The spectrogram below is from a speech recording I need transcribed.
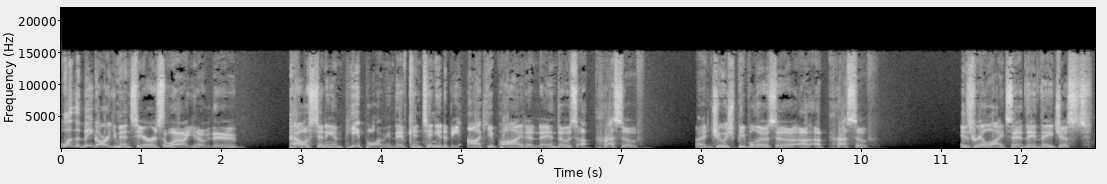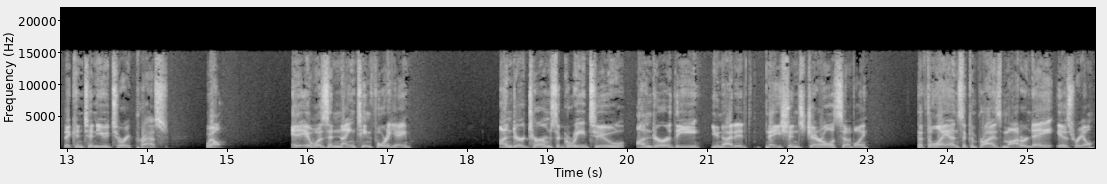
one of the big arguments here is well, you know, the Palestinian people, I mean, they've continued to be occupied and, and those oppressive uh, Jewish people, those uh, uh, oppressive Israelites, they, they, they just, they continue to repress. Well, it, it was in 1948 under terms agreed to under the United Nations General Assembly that the lands that comprise modern day Israel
